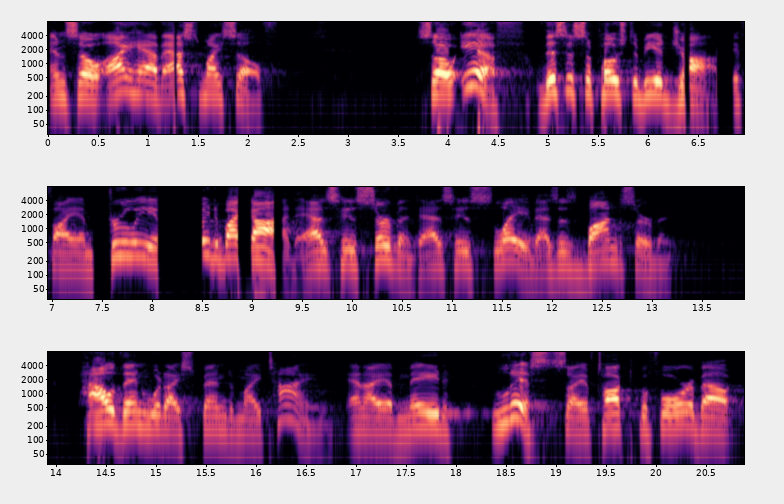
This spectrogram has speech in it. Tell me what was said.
And so I have asked myself, so if this is supposed to be a job, if I am truly employed by God as his servant, as his slave, as his bondservant, how then would I spend my time? And I have made lists. I have talked before about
